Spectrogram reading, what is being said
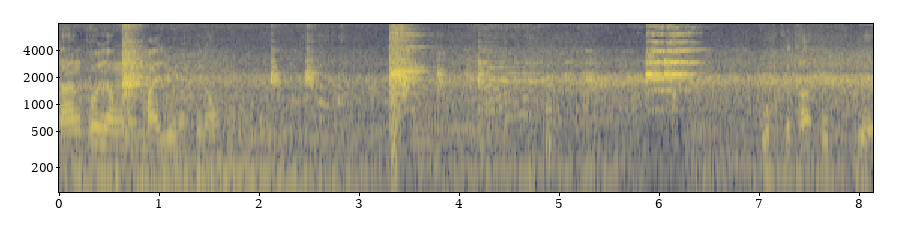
ยางก็ยังใหม่ๆอยู่นะพี่น้องโอ้กระทะบุบด้วย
